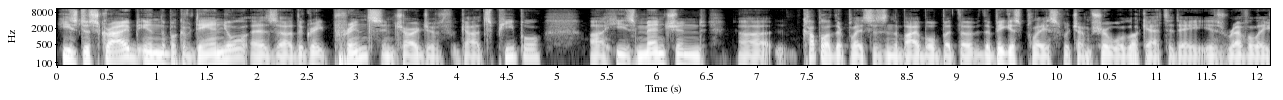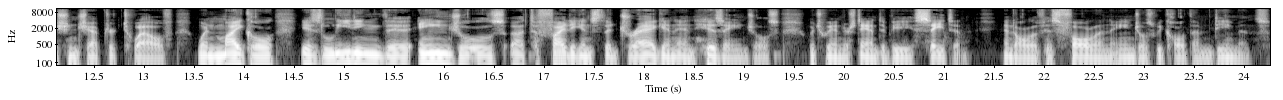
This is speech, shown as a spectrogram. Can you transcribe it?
He's described in the book of Daniel as uh, the great prince in charge of God's people. Uh, he's mentioned uh, a couple other places in the Bible, but the, the biggest place, which I'm sure we'll look at today, is Revelation chapter 12, when Michael is leading the angels uh, to fight against the dragon and his angels, which we understand to be Satan and all of his fallen angels. We call them demons.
